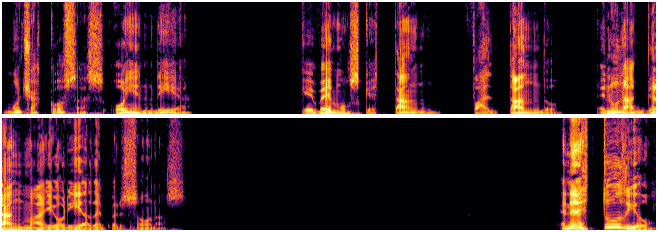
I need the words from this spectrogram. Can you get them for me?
Muchas cosas hoy en día que vemos que están faltando en una gran mayoría de personas. En el estudio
